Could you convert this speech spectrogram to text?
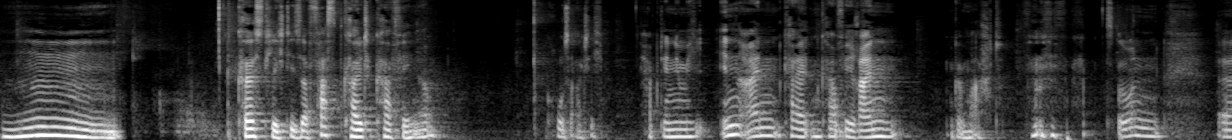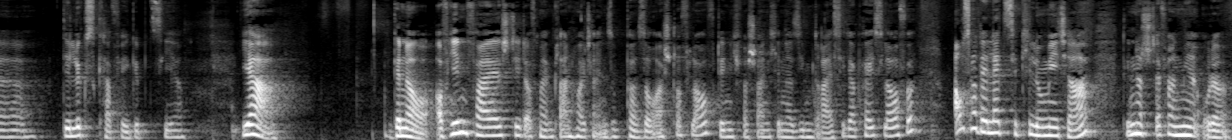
Mmh. Köstlich, dieser fast kalte Kaffee, ne? Großartig. Ich habe den nämlich in einen kalten Kaffee reingemacht. so ein äh, Deluxe-Kaffee gibt es hier. Ja, genau. Auf jeden Fall steht auf meinem Plan heute ein super Sauerstofflauf, den ich wahrscheinlich in der 37er Pace laufe. Außer der letzte Kilometer, den hat Stefan mir, oder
